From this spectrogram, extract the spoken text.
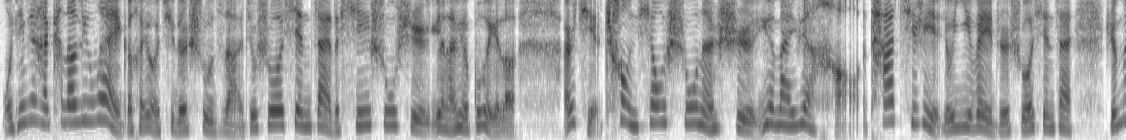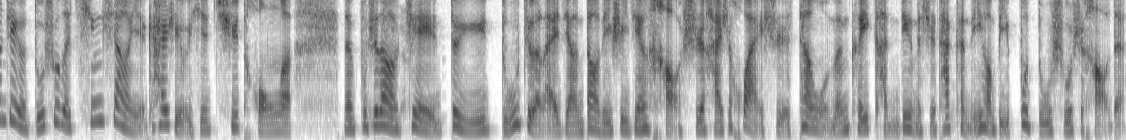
我今天还看到另外一个很有趣的数字啊，就说现在的新书是越来越贵了，而且畅销书呢是越卖越好。它其实也就意味着说，现在人们这个读书的倾向也开始有一些趋同了。那不知道这对于读者来讲到底是一件好事还是坏事？但我们可以肯定的是，它肯定要比不读书是好的。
